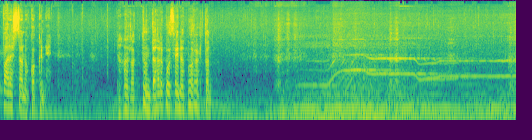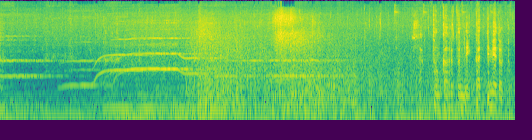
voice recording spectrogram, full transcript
పారేస్తాను ఒక్కొక్కడిని. నా రక్తం దారపోసైనా పోరాడతాను. రక్తం కారుతున్న ఈ కత్తి మీద ఒట్టు.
